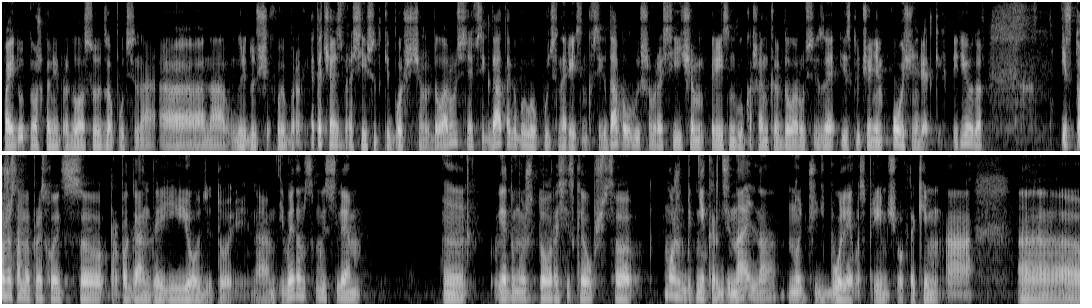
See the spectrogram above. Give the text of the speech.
пойдут ножками и проголосуют за Путина э, на грядущих выборах. Эта часть в России все-таки больше, чем в Беларуси. Всегда так было. У Путина рейтинг всегда был выше в России, чем рейтинг Лукашенко в Беларуси, за исключением очень редких периодов. И то же самое происходит с пропагандой и ее аудиторией. Да. И в этом смысле я думаю, что российское общество может быть, не кардинально, но чуть более восприимчиво к таким а, а,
